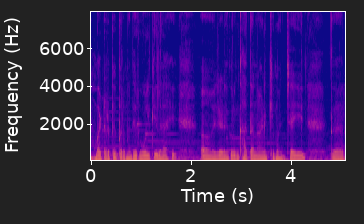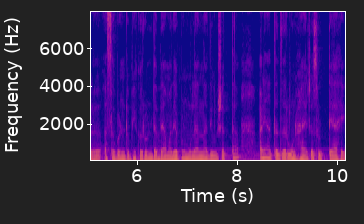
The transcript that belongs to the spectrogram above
बटर पेपरमध्ये रोल केला आहे जेणेकरून खाताना आणखी मज्जा येईल. तर असं पण तुम्ही करून डब्यामध्ये पण मुलांना देऊ शकता. आणि आता जर उन्हाळ्याच्या सुट्ट्या आहे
